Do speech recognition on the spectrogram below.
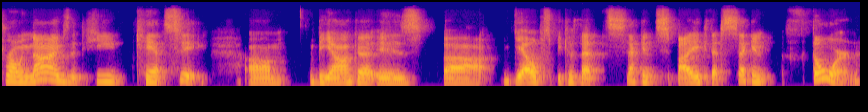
throwing knives that he can't see. Um, Bianca is uh, yelps because that second spike, that second Thorn,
